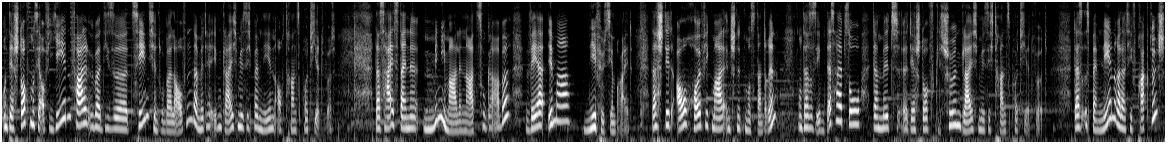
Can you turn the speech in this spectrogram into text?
Und der Stoff muss ja auf jeden Fall über diese Zähnchen drüber laufen, damit er eben gleichmäßig beim Nähen auch transportiert wird. Das heißt, deine minimale Nahtzugabe wäre immer Nähfüßchen breit. Das steht auch häufig mal in Schnittmustern drin und das ist eben deshalb so, damit äh, der Stoff schön gleichmäßig transportiert wird. Das ist beim Nähen relativ praktisch,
